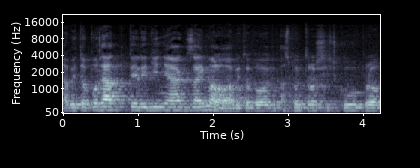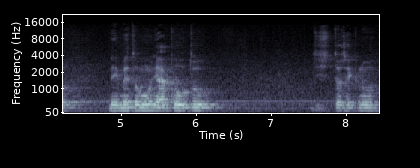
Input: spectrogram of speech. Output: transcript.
Aby to pořád ty lidi nějak zajímalo, aby to bylo aspoň trošičku pro, dejme tomu, nějakou tu, když to řeknu,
